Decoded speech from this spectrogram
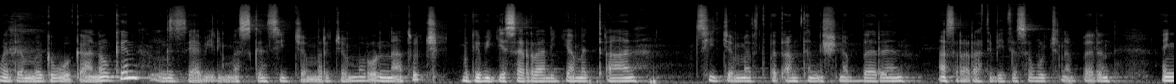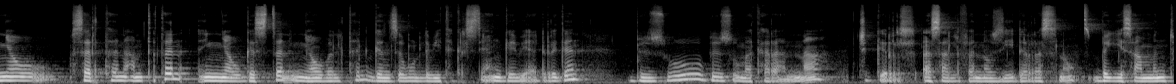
ወደ ምግቡ ጋ ነው። ግን እግዚአብሔር ይመስገን ሲጀመር ጀምሮ እናቶች ምግብ እየሰራን እያመጣን ሲጀመር በጣም ትንሽ ነበርን። አስራ አራት ቤተሰቦች ነበርን። እኛው ሰርተን አምጥተን እኛው ገዝተን እኛው በልተን ገንዘቡን ለቤተ ክርስቲያን ገቢ አድርገን ብዙ ብዙ መከራና ችግር አሳልፈን ነው እዚህ የደረስነው። በየሳምንቱ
